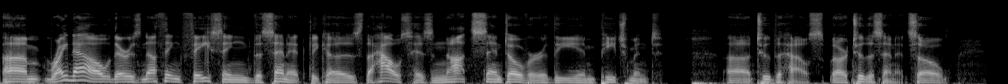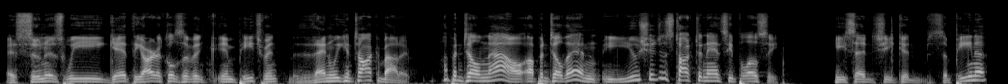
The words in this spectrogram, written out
Um, right now, there is nothing facing the Senate because the House has not sent over the impeachment uh, to the House or to the Senate. So, as soon as we get the articles of impeachment, then we can talk about it. Up until now, up until then, you should just talk to Nancy Pelosi. He said she could subpoena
